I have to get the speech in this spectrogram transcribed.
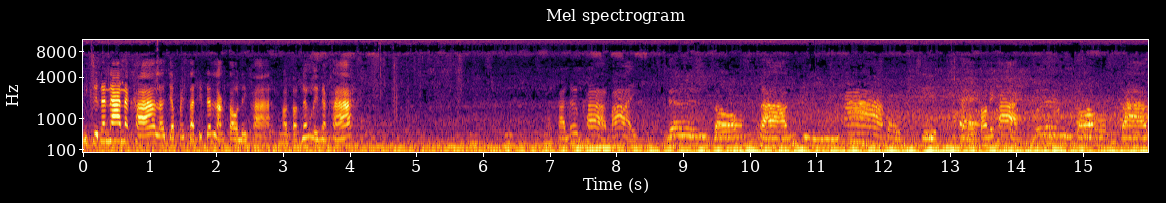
นี่คือด้านหน้านะคะ เราจะไปสาธิตด้านหลังต่อเลยค่ะเอาต่อเนื่องเลยนะคะค่ะเริ่มค่ะป้ายหนึ่งสองสามสี่ห้าหกเจ็ดแปดต่อเลยค่ะหนึ่งสองสาม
